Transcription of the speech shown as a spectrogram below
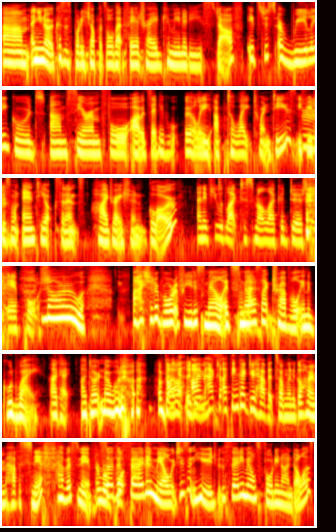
Um, and you know, because it's Body Shop, it's all that fair trade community stuff. It's just a really good um, serum for, I would say, people early up to late 20s if you just want antioxidants, hydration, glow. And if you would like to smell like a dirty airport. No, I should have brought it for you to smell. It smells like travel in a good way. Okay. I don't know what about I'm is. actually I think I do have it, so I'm gonna go home, have a sniff. Have a sniff. And so the report back. 30 mil, which isn't huge, but the 30 mil is $49.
